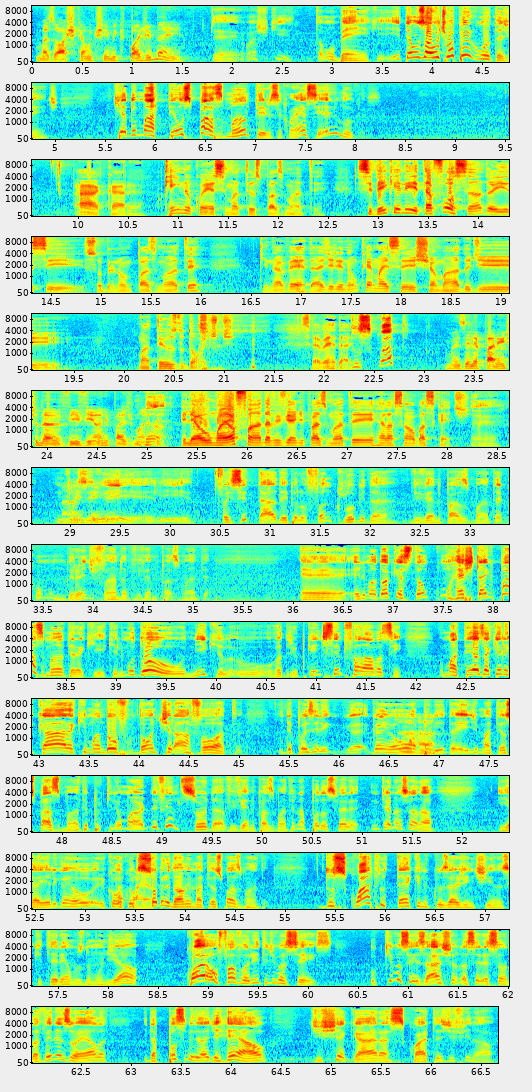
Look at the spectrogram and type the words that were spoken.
Mas eu acho que é um time que pode ir bem. é, eu acho que estamos bem aqui. E temos a última pergunta, gente. Que é do Matheus Pasmanter. Você conhece ele, Lucas? Ah, cara, quem não conhece Matheus Pasmanter? Se bem que ele tá forçando aí esse sobrenome Pasmanter, que na verdade ele não quer mais ser chamado de Matheus do Doncic. Isso é verdade. Dos quatro? Mas ele é parente da Viviane Pasmanter? Não. Ele é o maior fã da Viviane Pasmanter em relação ao basquete. É. Inclusive, entendi. ele foi citado aí pelo fã-clube da Viviane Pasmanter como um grande fã da Viviane Pasmanter. É, ele mandou a questão com hashtag Pasmanter aqui, que ele mudou o nick, o, Rodrigo, porque a gente sempre falava assim, o Matheus é aquele cara que mandou o Dom tirar uma foto. E depois ele ga- ganhou o Aham. apelido aí de Matheus Pasmanter, porque ele é o maior defensor da Viviane Pasmanter na podosfera internacional. E aí ele ganhou, ele colocou de correto. sobrenome Matheus Pasmanter. Dos quatro técnicos argentinos que teremos no Mundial, qual é o favorito de vocês? O que vocês acham da seleção da Venezuela e da possibilidade real de chegar às quartas de final?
